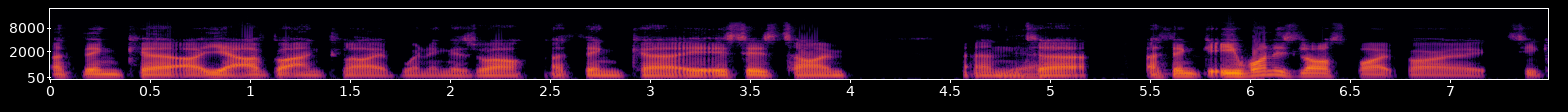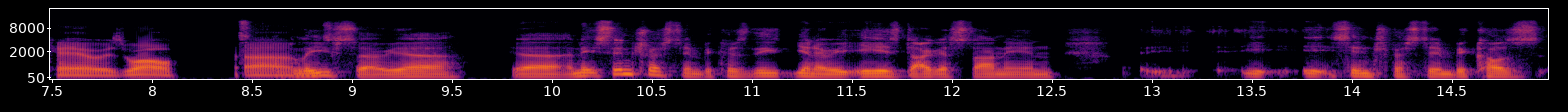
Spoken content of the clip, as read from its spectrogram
I think, uh, yeah, I've got Ankalaev winning as well. I think uh, it's his time, and Yeah. uh, I think he won his last fight by TKO as well. Um, I believe so. Yeah, yeah, and it's interesting because the you know he is Dagestani, and it's interesting because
